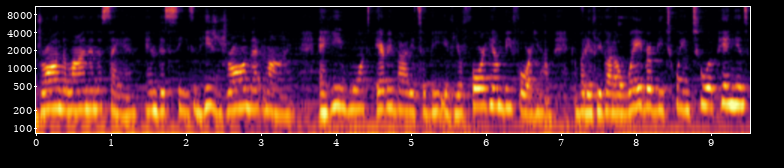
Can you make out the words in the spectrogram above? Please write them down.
drawing the line in the sand in this season. He's drawn that line and He wants everybody to be, if you're for Him, be for Him. But if you're going to waver between two opinions,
